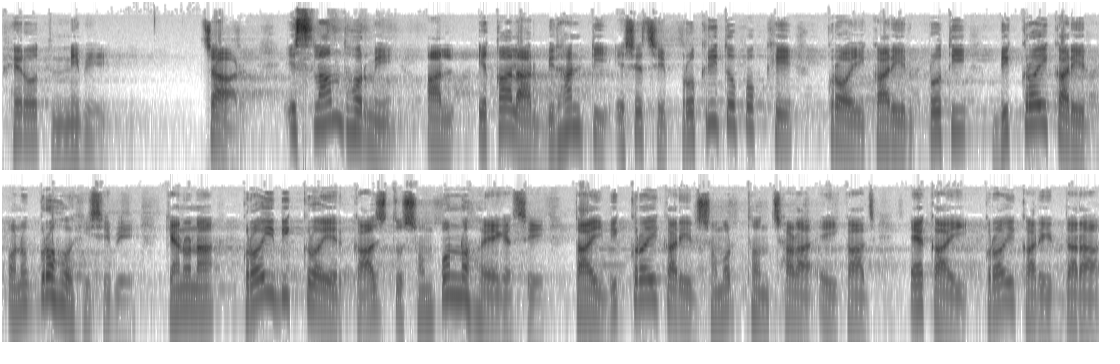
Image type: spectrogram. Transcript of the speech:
ফেরত নেবে। চার, ইসলাম ধর্মে আল একালার বিধানটি এসেছে প্রকৃতপক্ষে ক্রয়কারীর প্রতি বিক্রয়কারীর অনুগ্রহ হিসেবে। কেননা, ক্রয় বিক্রয়ের কাজ তো সম্পন্ন হয়ে গেছে, তাই বিক্রয়কারীর সমর্থন ছাড়া এই কাজ একাই ক্রয়কারীর দ্বারা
